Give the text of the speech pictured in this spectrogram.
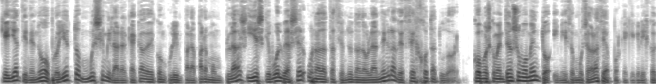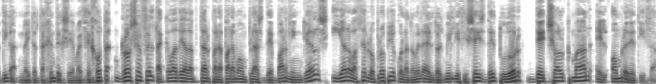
que ya tiene nuevo proyecto muy similar al que acaba de concluir para Paramount Plus y es que vuelve a ser una adaptación de una novela negra de CJ Tudor. Como os comenté en su momento, y me hizo mucha gracia porque qué queréis que os diga, no hay tanta gente que se llama CJ, Rosenfeld acaba de adaptar para Paramount Plus The Burning Girls y ahora va a hacer lo propio con la novela del 2016 de Tudor de Chalkman, El hombre de tiza.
